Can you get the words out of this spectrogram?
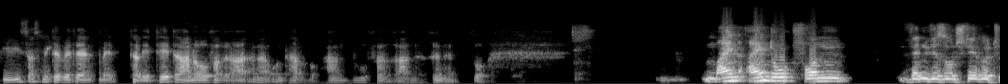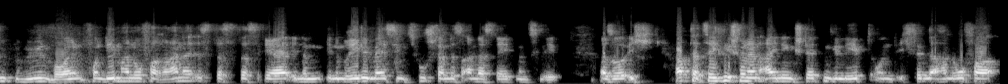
wie ist das mit der Mentalität der Hannoveraner und Hannoveranerinnen? So. Mein Eindruck von, wenn wir so ein Stereotyp bemühen wollen, von dem Hannoveraner ist, dass, dass er in einem, in einem regelmäßigen Zustand des Understatements lebt. Also ich habe tatsächlich schon in einigen Städten gelebt und ich finde, Hannover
